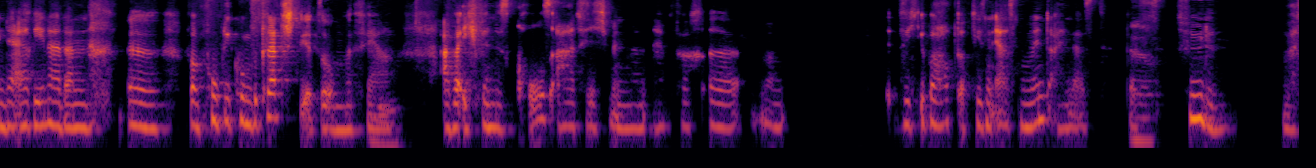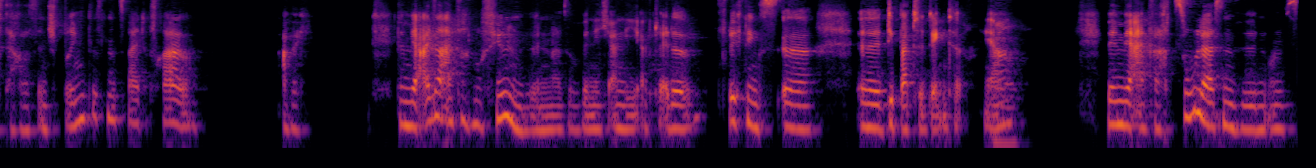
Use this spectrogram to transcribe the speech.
in der Arena dann äh, vom Publikum beklatscht wird, so ungefähr. Mhm. Aber ich finde es großartig, wenn man einfach äh, man sich überhaupt auf diesen ersten Moment einlässt. Das Ja. Fühlen. Was daraus entspringt, ist eine zweite Frage. Aber ich, wenn wir alle einfach nur fühlen würden, also wenn ich an die aktuelle Flüchtlingsdebatte äh, Debatte denke, ja, wenn wir einfach zulassen würden, uns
